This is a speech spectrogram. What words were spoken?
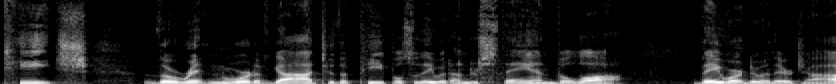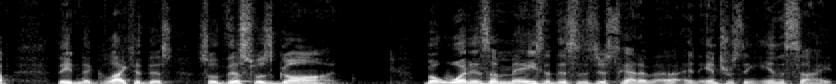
teach the written word of God to the people so they would understand the law. They weren't doing their job. They neglected this, so this was gone. But what is amazing, this is just kind of a, an interesting insight,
